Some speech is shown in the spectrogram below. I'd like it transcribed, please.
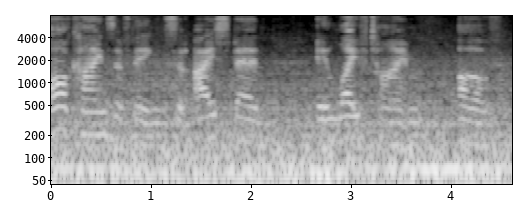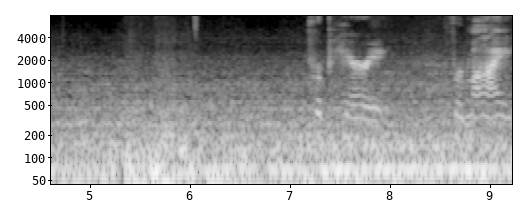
all kinds of things that I spent a lifetime of preparing for my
